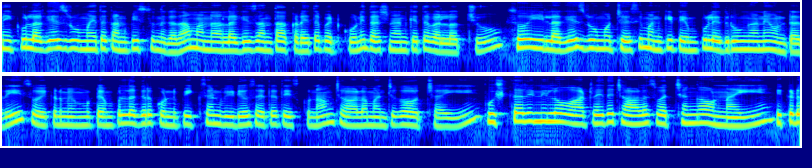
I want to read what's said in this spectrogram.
మీకు లగేజ్ రూమ్ అయితే కనిపిస్తుంది కదా. మన లగేజ్ అంతా అక్కడైతే పెట్టుకొని దర్శనానికి అయితే వెళ్ళొచ్చు. సో ఈ లగేజ్ రూమ్ వచ్చేసి మనకి టెంపుల్ ఎదురుగానే ఉంటది. సో ఇక్కడ మేము టెంపుల్ దగ్గర కొన్ని పిక్స్ అండ్ వీడియోస్ అయితే తీసుకున్నాం. చాలా మంచిగా వచ్చాయి. పుష్కరిణిలో వాటర్ అయితే చాలా స్వచ్ఛంగా ఉన్నాయి. ఇక్కడ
